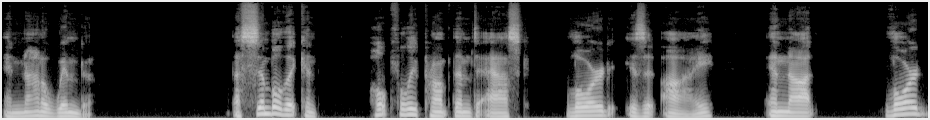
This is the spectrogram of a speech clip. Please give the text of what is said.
and not a window. A symbol that can hopefully prompt them to ask, Lord, is it I? And not, Lord,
